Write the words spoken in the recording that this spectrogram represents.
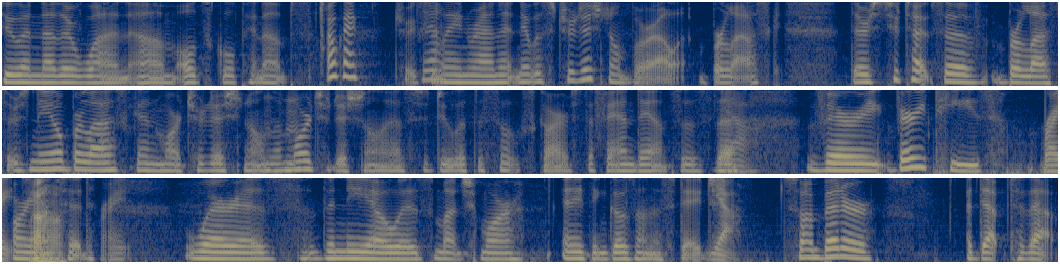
to another one, um, old school pinups. Okay. Trixie Yeah. Lane ran it, and it was traditional burlesque. There's two types of burlesque. There's neo burlesque and more traditional. And Mhm. the more traditional has to do with the silk scarves, the fan dances, the yeah. very very tease Right. oriented. Right. Whereas the neo is much more anything goes on the stage. Yeah. So I'm better adept to that.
